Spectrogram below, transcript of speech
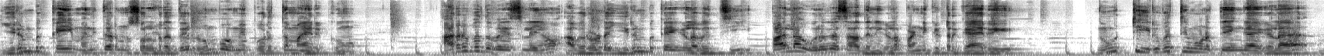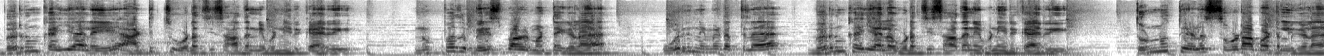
இரும்பு கை மனிதர்னு சொல்றது ரொம்பவுமே பொருத்தமா இருக்கும். அறுபது வயசுலயும் அவரோட இரும்பு கைகளை வச்சு பல உலக சாதனைகளை பண்ணிக்கிட்டு இருக்காரு. நூற்றி இருபத்தி மூணு தேங்காய்களை வெறும் கையாலேயே அடிச்சு உடைச்சி சாதனை பண்ணியிருக்காரு. முப்பது பேஸ்பால் மட்டைகளை ஒரு நிமிடத்துல வெறும் கையால உடைச்சி சாதனை பண்ணியிருக்காரு. தொண்ணூத்தி ஏழு சோடா பாட்டில்களை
